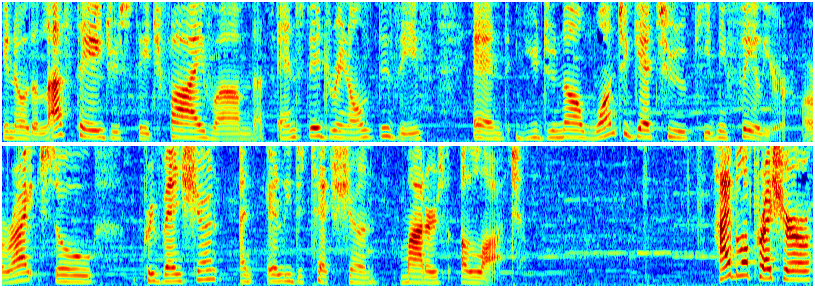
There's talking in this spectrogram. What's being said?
you know the last stage is stage five. Um, that's end stage renal disease, and you do not want to get to kidney failure. All right, so prevention and early detection matters a lot. High blood pressure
